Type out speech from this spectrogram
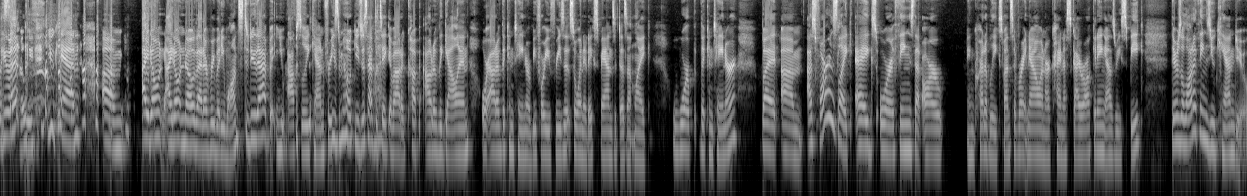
Really? you can. Um, I don't I don't know that everybody wants to do that, but you absolutely can freeze milk. You just have to take about a cup out of the gallon or out of the container before you freeze it. So when it expands, it doesn't like warp the container. But um, as far as like eggs or things that are incredibly expensive right now and are kind of skyrocketing as we speak, there's a lot of things you can do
